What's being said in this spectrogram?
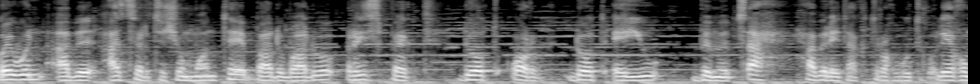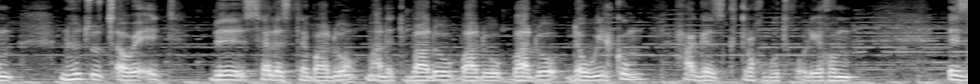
ወይ ውን ኣብ 18 ባዶባዶ ሪስፔክት ኦርg au ብምብፃሕ ሓበሬታ ክትረኽቡ ትኽእሉ ኢኹም ንህፁፅ ፀውዒት ብሰለስተ ባዶ ማለት ባዶ ባዶ ባዶ ደው ኢልኩም ሓገዝ ክትረኽቡ ትኽእሉ ኢኹም እዚ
